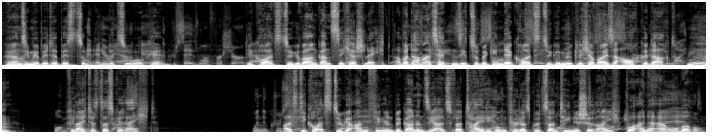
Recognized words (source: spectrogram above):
Hören Sie mir bitte bis zum Ende zu, okay? Die Kreuzzüge waren ganz sicher schlecht, aber damals hätten Sie zu Beginn der Kreuzzüge möglicherweise auch gedacht, hm, vielleicht ist das gerecht. Als die Kreuzzüge anfingen, begannen sie als Verteidigung für das byzantinische Reich vor einer Eroberung.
